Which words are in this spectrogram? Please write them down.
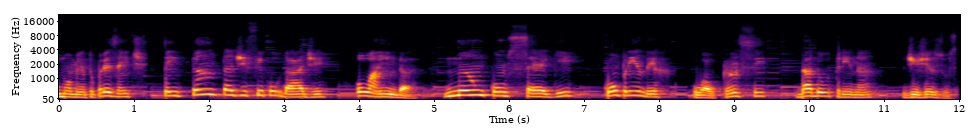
o momento presente, têm tanta dificuldade ou ainda não consegue compreender o alcance da doutrina de Jesus,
